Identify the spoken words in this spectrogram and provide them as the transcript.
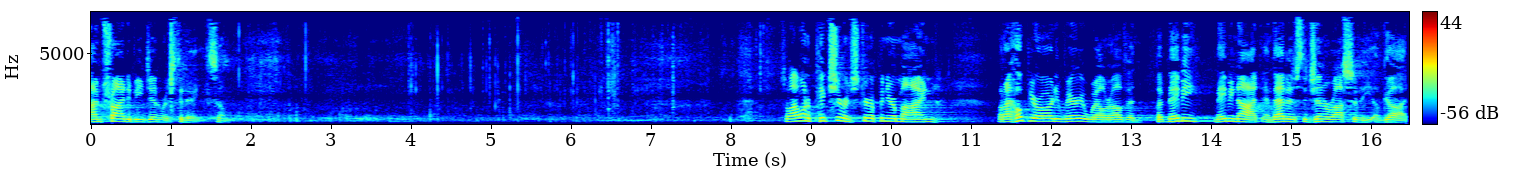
I'm trying to be generous today. So. So I want to picture and stir up in your mind what I hope you're already very aware of, and, but maybe, maybe not, and that is the generosity of God.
